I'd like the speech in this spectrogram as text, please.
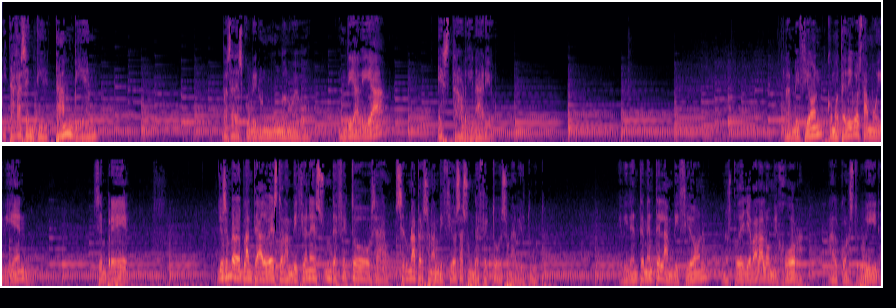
y te haga sentir tan bien, vas a descubrir un mundo nuevo, un día a día extraordinario. La ambición, como te digo, está muy bien. Siempre... Yo siempre me he planteado esto, la ambición es un defecto, o sea, ser una persona ambiciosa es un defecto o es una virtud. Evidentemente la ambición nos puede llevar a lo mejor, al construir,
